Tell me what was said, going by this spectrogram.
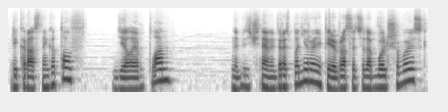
прекрасный готов. Делаем план. Начинаем набирать планирование, перебрасывать сюда больше войск.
